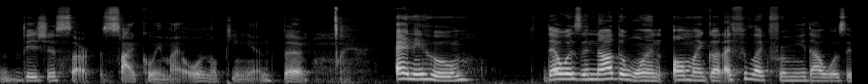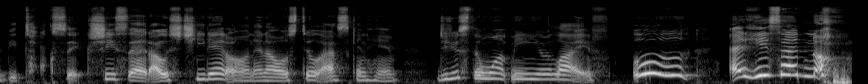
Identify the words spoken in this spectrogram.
vicious cycle in my own opinion. But anywho, there was another one. Oh my god, I feel like for me that was a bit toxic. She said I was cheated on and I was still asking him do you still want me in your life? Ooh. And he said no.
